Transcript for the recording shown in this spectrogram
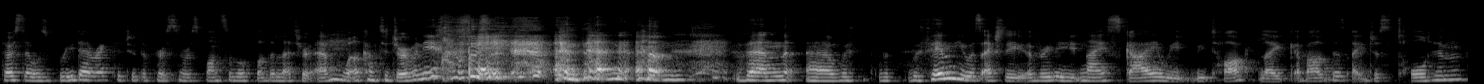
first i was redirected to the person responsible for the letter m welcome to germany. And then um, then uh, with, with with him he was actually a really nice guy. We we talked like about this. I just told him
